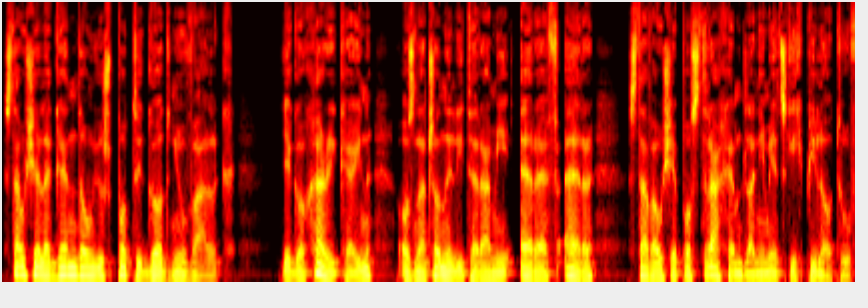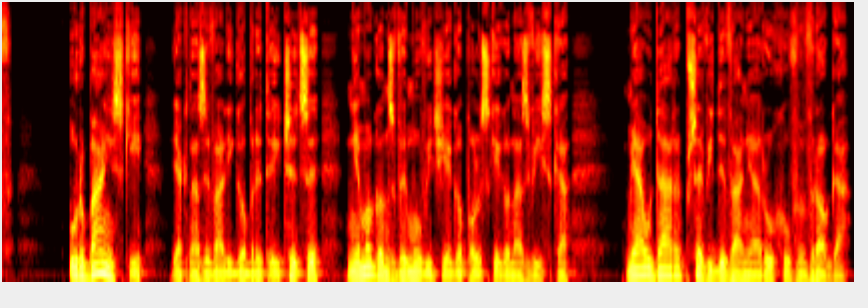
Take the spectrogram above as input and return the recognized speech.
stał się legendą już po tygodniu walk. Jego Hurricane, oznaczony literami RFR, stawał się postrachem dla niemieckich pilotów. Urbański, jak nazywali go Brytyjczycy, nie mogąc wymówić jego polskiego nazwiska, miał dar przewidywania ruchów wroga.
